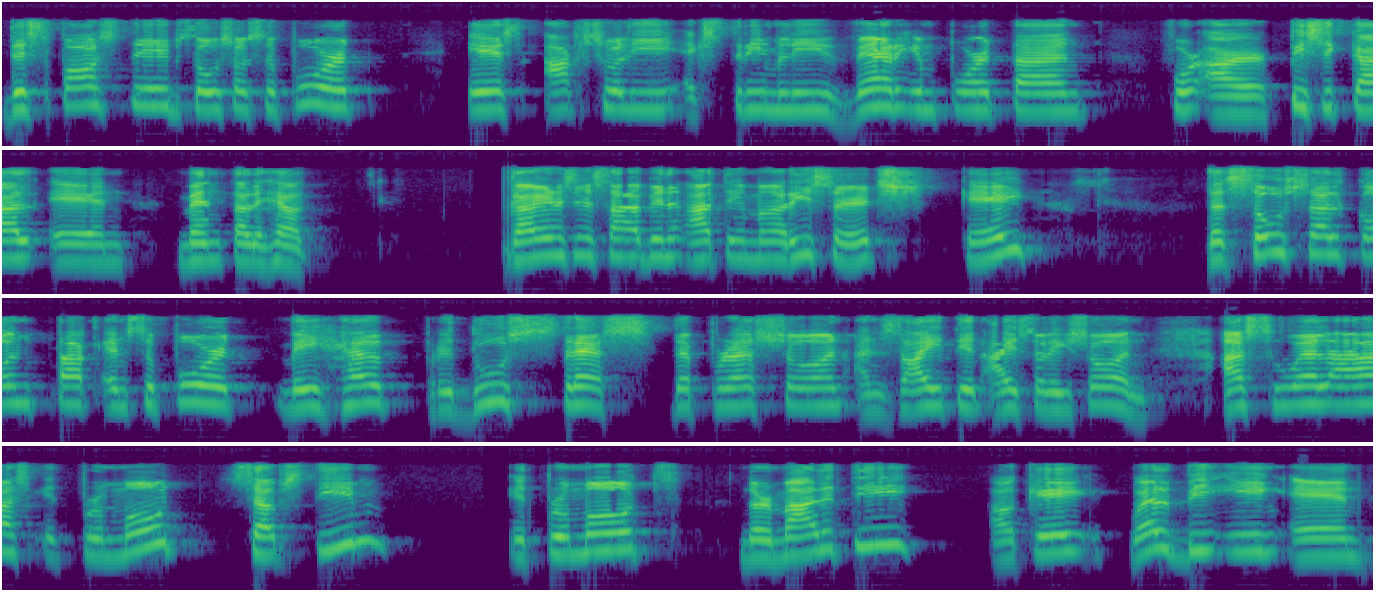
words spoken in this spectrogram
This positive social support is actually extremely very important for our physical and mental health. Gaya na sinasabi ng ating mga research, okay, that social contact and support may help reduce stress, depression, anxiety, and isolation, as well as it promote self-esteem, it promotes normality, okay, well-being and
